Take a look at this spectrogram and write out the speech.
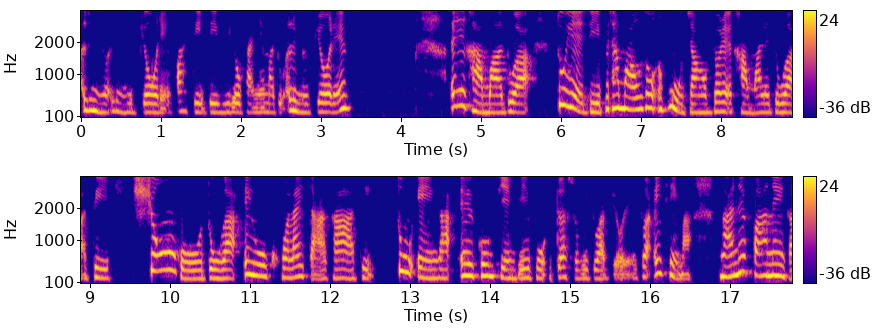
အဲ့လိုမျိုးအဲ့လိုမျိုးပြောတယ်ကွာဒီဒီဗီဒီယိုဖိုင်ထဲမှာသူအဲ့လိုမျိုးပြောတယ်အဲ့ဒီခါမှာ तू က သူ့ရဲ့ဒီပထမအဆုံးအမှုအကြောင်းပြောတဲ့အခါမှာလည်းသူကဒီရှုံးကိုသူကအိမ်ကိုခေါ်လိုက်တာကဒီသူ့အိမ်ကအဲကွန်းပြင်ပေးဖို့အတွက်ဆိုပြီးသူကပြောတယ်သူကအဲ့ချိန်မှာငါနဲ့ဖားနဲ့က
